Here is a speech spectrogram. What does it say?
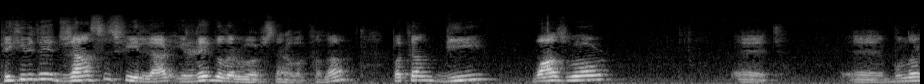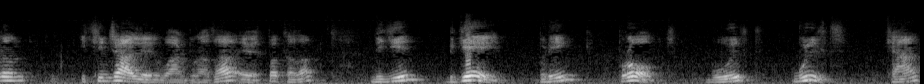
Peki bir de düzensiz fiiller irregular verbs'lere bakalım. Bakın be, was, were evet. Ee, bunların ikinci halleri var burada. Evet bakalım. Begin, began, bring, brought, built, built, can,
